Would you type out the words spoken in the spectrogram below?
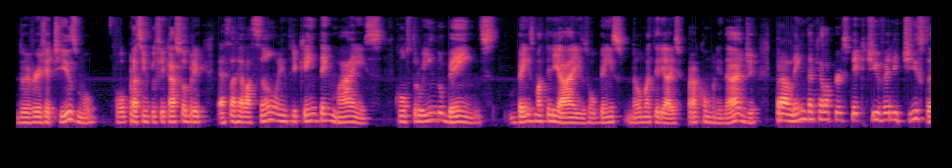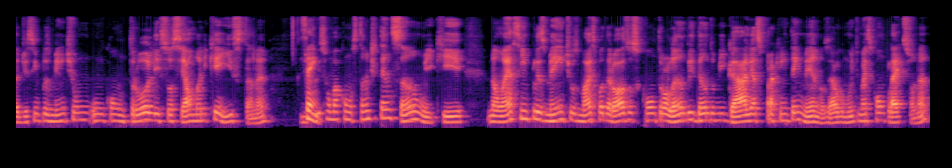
do evergetismo, ou para simplificar sobre essa relação entre quem tem mais, construindo bens, bens materiais ou bens não materiais para a comunidade, para além daquela perspectiva elitista de simplesmente um, um controle social maniqueísta, né? Sim. Isso é uma constante tensão e que não é simplesmente os mais poderosos controlando e dando migalhas para quem tem menos, é algo muito mais complexo, né?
